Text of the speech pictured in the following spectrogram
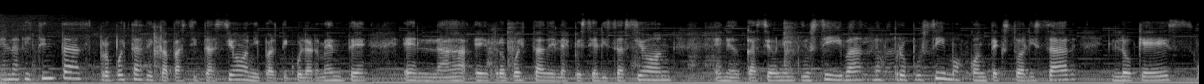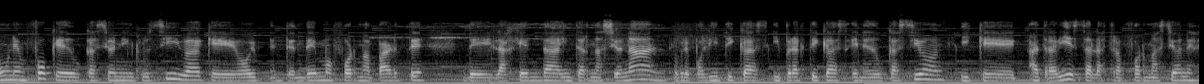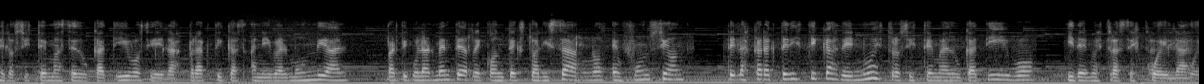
En las distintas propuestas de capacitación y particularmente en la eh, propuesta de la especialización en educación inclusiva, nos propusimos contextualizar lo que es un enfoque de educación inclusiva que hoy entendemos forma parte de la agenda internacional sobre políticas y prácticas en educación y que atraviesa las transformaciones de los sistemas educativos y de las prácticas a nivel mundial particularmente recontextualizarlos en función de las características de nuestro sistema educativo y de nuestras escuelas.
